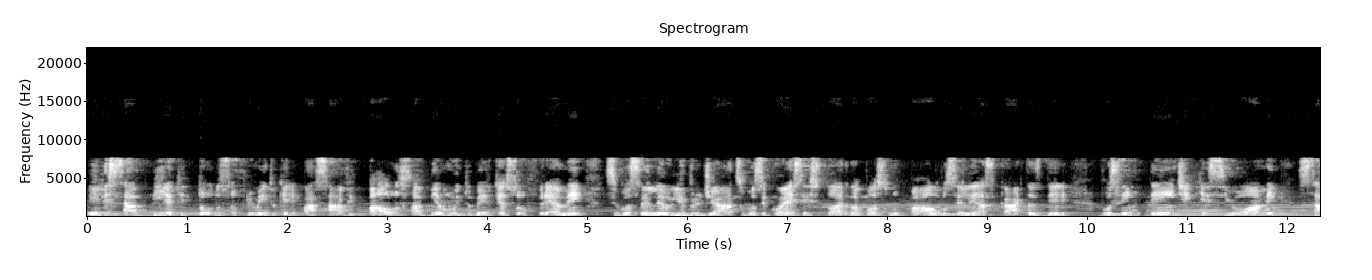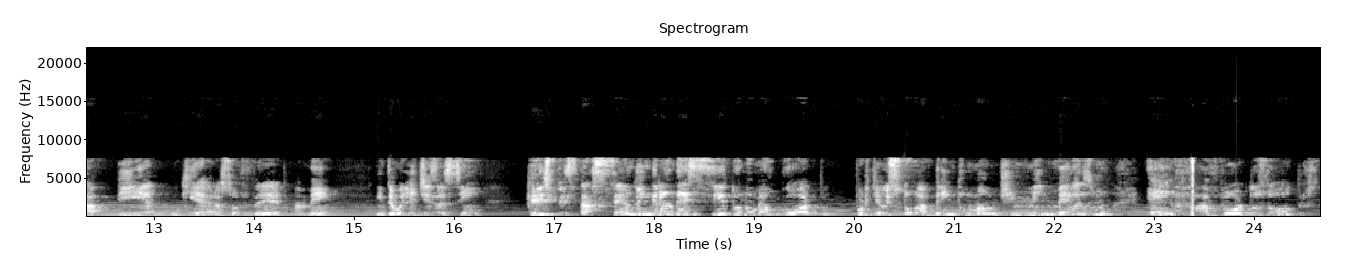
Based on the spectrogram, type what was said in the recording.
Ele sabia que todo o sofrimento que ele passava, e Paulo sabia muito bem o que é sofrer, amém? Se você lê o livro de Atos, você conhece a história do apóstolo Paulo, você lê as cartas dele, você entende que esse homem sabia o que era sofrer, amém? Então ele diz assim: Cristo está sendo engrandecido no meu corpo, porque eu estou abrindo mão de mim mesmo em favor dos outros,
